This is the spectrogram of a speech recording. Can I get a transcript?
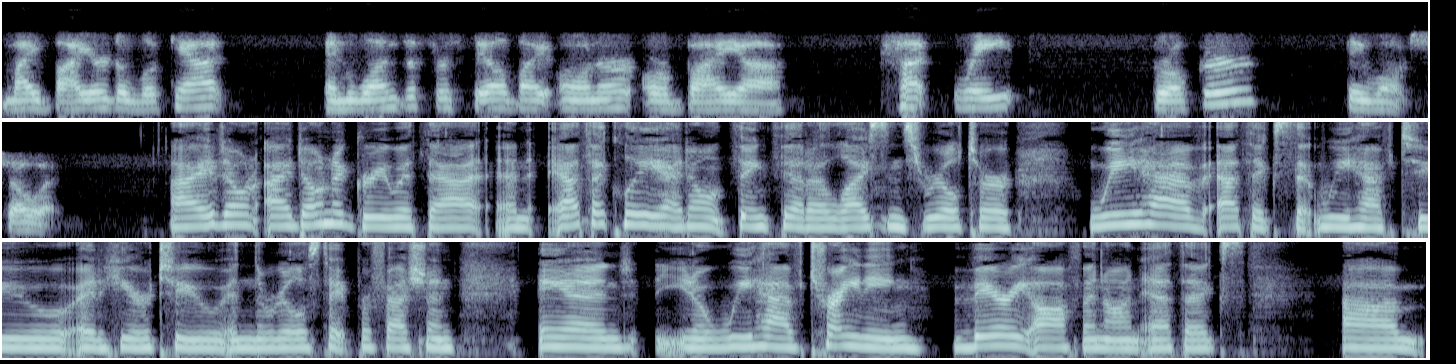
my buyer to look at and one's a for sale by owner or by a cut rate broker, they won't show it. I don't I don't agree with that. And ethically, I don't think that a licensed realtor we have ethics that we have to adhere to in the real estate profession. And, you know, we have training very often on ethics. Um,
